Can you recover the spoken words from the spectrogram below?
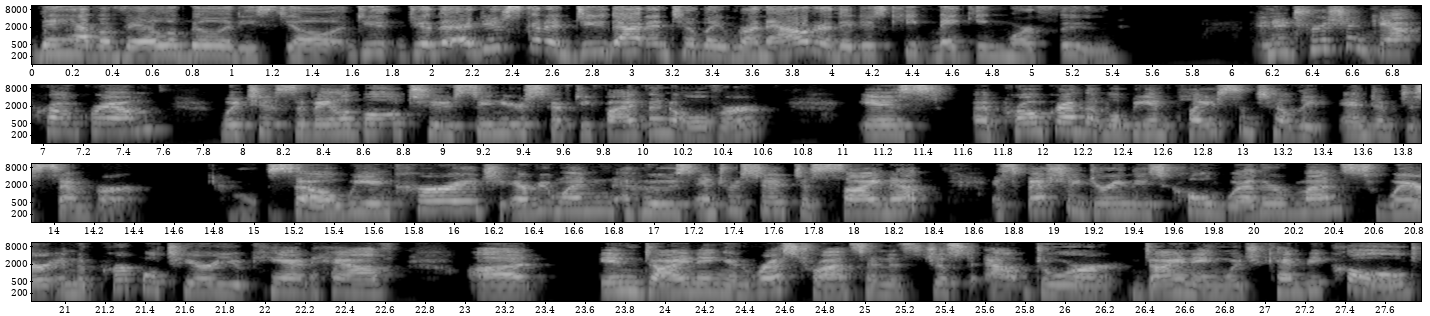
they have availability still. Do, do they, are they just going to do that until they run out or they just keep making more food? The Nutrition Gap program, which is available to seniors 55 and over, is a program that will be in place until the end of December. So we encourage everyone who's interested to sign up, especially during these cold weather months where in the purple tier you can't have uh, in dining and restaurants and it's just outdoor dining which can be cold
